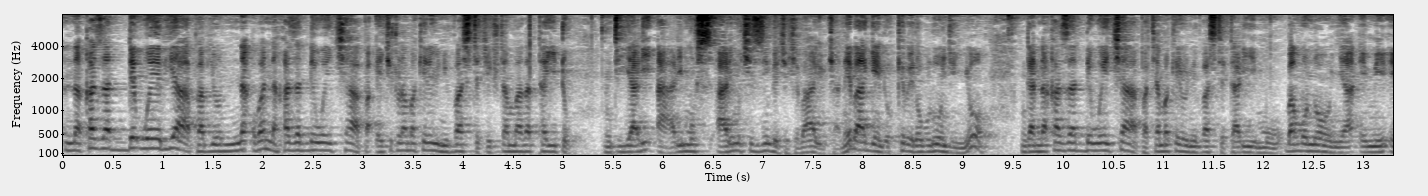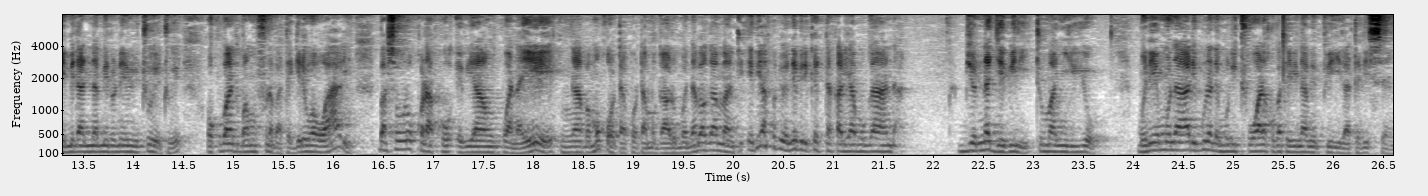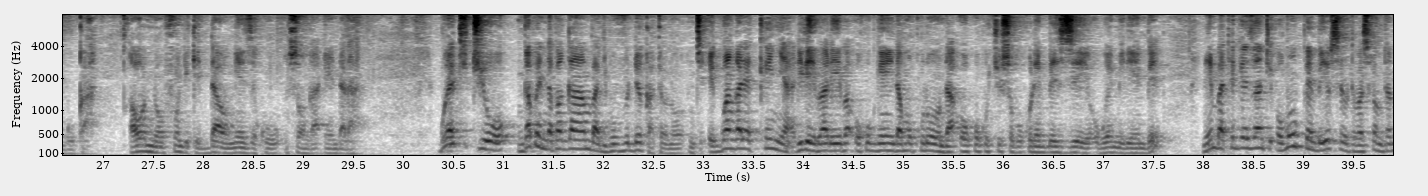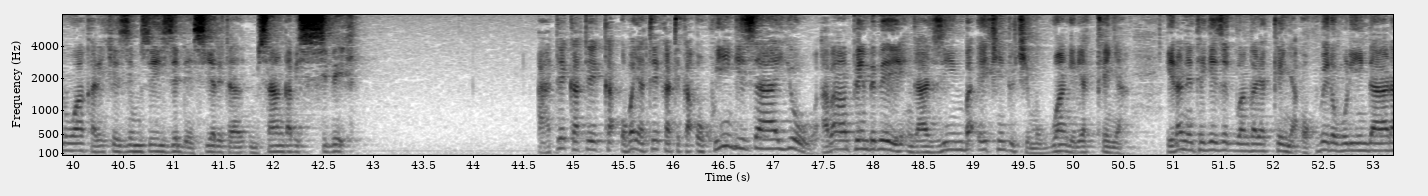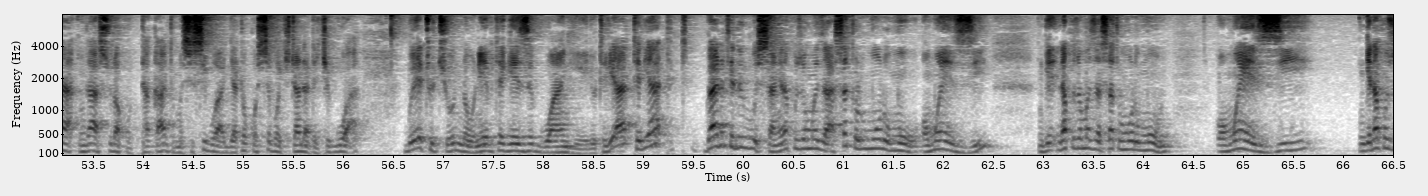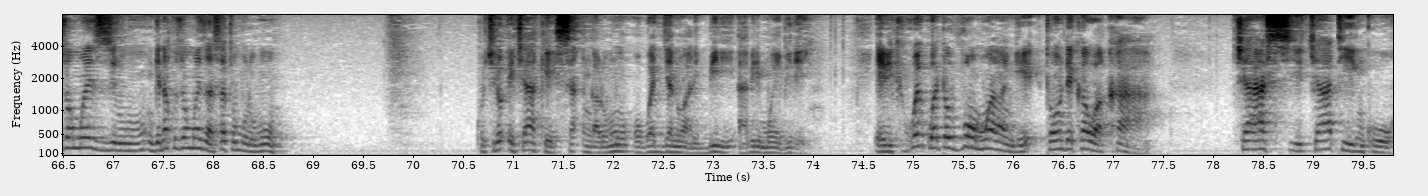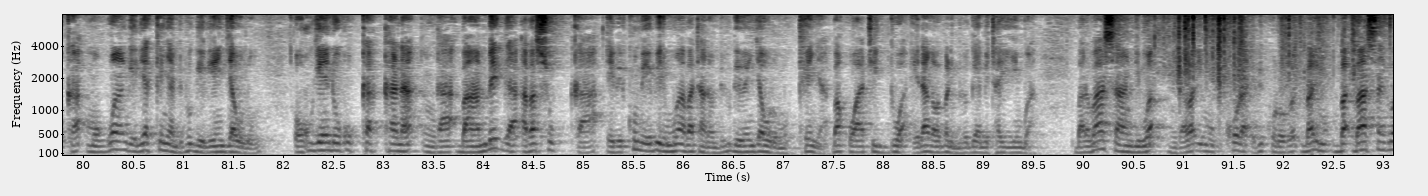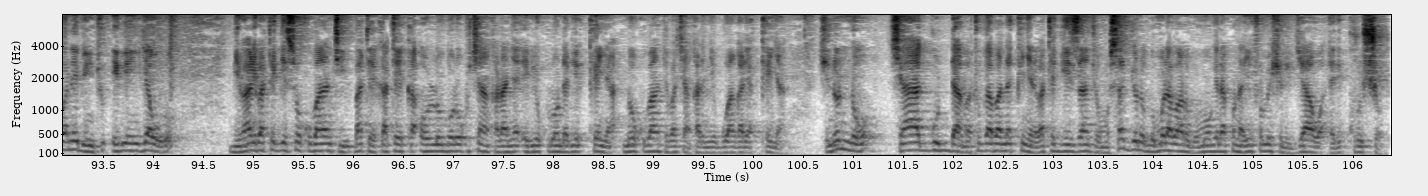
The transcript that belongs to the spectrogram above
nakazadde w'ebyapa byonna oba nakazadde w'ekyapa ekitula makerere university kyetuyita mother title nti yali ali mu kizimbe ekyo kyebayokya naye bagenda okukebera obulungi nnyo nga nakazadde w'ekyapa kya makerere university taliimu. Bamunoonya emiranamiro n'emitwetwe okuba nti bamufuna bategerewa waali basobole okukolako ebyankwa naye ngamba mukootakoota mugalumwe nabagamba nti ebyapa byonna ebiriko ettaka lya buganda byonna gye biri tumanyiyo muli munaaligula ne mulitwala kuba terina mipiira terisenguka. Awo nno nfundikiddeawo ngenze ku nsonga endala. Bwe tutyo nga bwe nabagamba gye buvuddeyo katono nti eggwanga lya kenya lireebaleeba okugenda mu kulonda okwokukyusa obukulembeze obw'emirembe naye mbategeeza nti omumpembe yosero tabasika mutano wa kalekezi muzeyizedde ensi yaleeta musanga bisibe. Ateekateeka oba yateekateeka okuyingizaayo abampembe be ng'azimba ekintu kye mu ggwanga erya kenya era nentegeeza eggwanga lya kenya okubeera obulindaala ng'asula ku ttaka nti musisi bwajja tokosebwa ekitanda tekigwa. Bwe tutyo nno nebitegeeza eggwanga eryo. Baali teribuusa nga enaku z'omwezi asatu lumu lumu omwezi enaku z'omwezi asatu mu lumu omwezi ngaenaku z'omwezi asatu mu lumu. Ku kiro ekyakeesa nga lumu ogwa januari 222 ebikikwekweta ova omwange tondeka waka kyatinkuuka mu ggwanga erya kenya bibuga ebyenjawulo okugenda okukkakkana nga bambega abasukka ebikumi ebiri mu abataano mu bibuga ebyenjawulo mu kenya bakwatiddwa era nga babali mu bibuga emitayimbwa bano basangibwa nga bali mu kukola ebikolo basangibwa n'ebintu ebyenjawulo bye baali bategese okuba nti bateekateeka olulombo lw'okukyankalanya ebyokulonda by'e kenya n'okuba nti bakyankalanya eggwanga lya kenya. Kino nno kyagudde amatu ga bannakenya ne bategeeza nti omusajja ono gwe mulaba ano gwe mwongerako na information gyawa eri crucial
